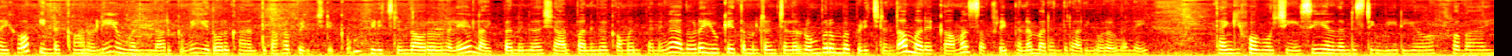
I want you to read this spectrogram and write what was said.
ஐ ஹோப் இந்த காணொளி உங்கள் எல்லாருக்குமே ஏதோ ஒரு காரணத்துக்காக பிடிச்சிருக்கும். பிடிச்சிருந்தா அவர்களே லைக் பண்ணுங்கள் ஷேர் பண்ணுங்கள் கமெண்ட் பண்ணுங்கள் அதோட யூகே தமிழ் ட்ரெண்ட் சேனல் ரொம்ப ரொம்ப பிடிச்சிருந்தா மறக்காமல் சப்ஸ்கிரைப் பண்ண மறந்துடாதீங்க உறவுகளே. தேங்க்யூ ஃபார் வாட்சிங் see and interesting video bye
